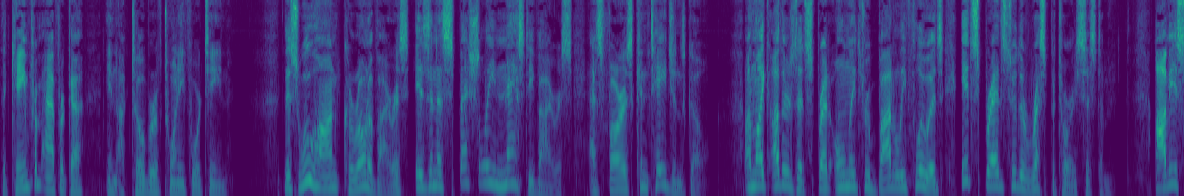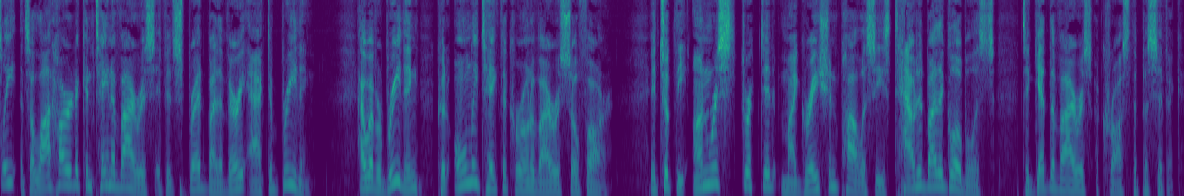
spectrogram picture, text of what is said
that came from Africa in October of 2014. This Wuhan coronavirus is an especially nasty virus as far as contagions go. Unlike others that spread only through bodily fluids, it spreads through the respiratory system. Obviously, it's a lot harder to contain a virus if it's spread by the very act of breathing. However, breathing could only take the coronavirus so far. It took the unrestricted migration policies touted by the globalists to get the virus across the Pacific.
